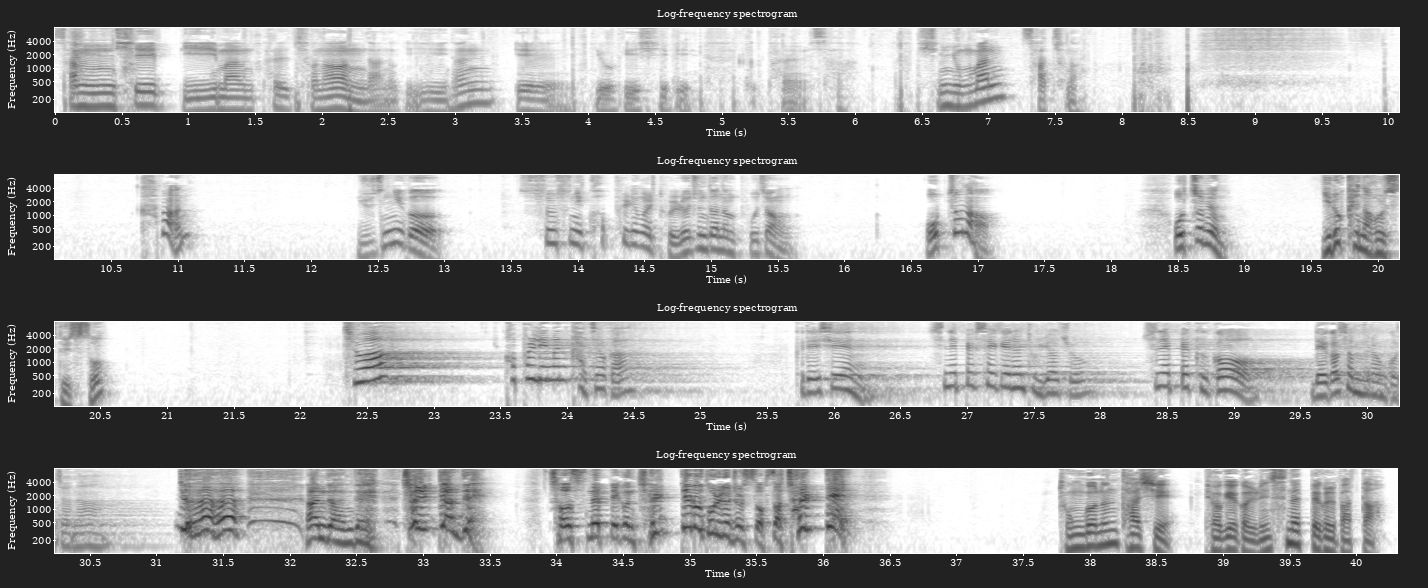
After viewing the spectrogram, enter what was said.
32만 8천 원 나누기 2는 1, 6, 2, 12, 8, 4, 16만 4천 원. 가만? 유진이가 순순히 커플링을 돌려준다는 보장 없잖아. 어쩌면 이렇게 나올 수도 있어? 좋아. 커플링은 가져가. 그 대신 스냅백 3개는 돌려줘. 스냅백 그거 내가 선물한 거잖아. 야, 안 돼, 안 돼. 절대 안 돼! 저 snapback은 절대로 돌려줄 수 없어. 절대! 동건은 다시 벽에 걸린 snapback을 봤다.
